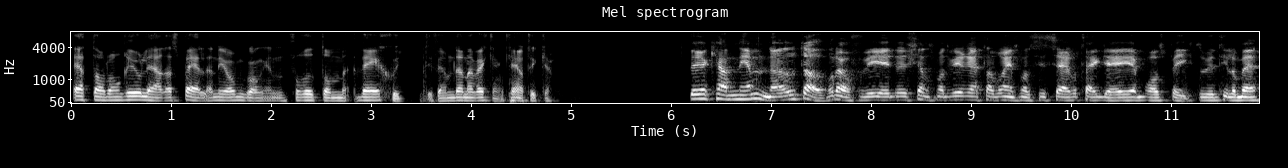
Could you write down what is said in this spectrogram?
ett av de roligare spelen i omgången förutom V75 denna veckan kan jag tycka. Det jag kan nämna utöver då, för vi, det känns som att vi är rätt överens om att Cicero TG är en bra spik. Du är till och med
